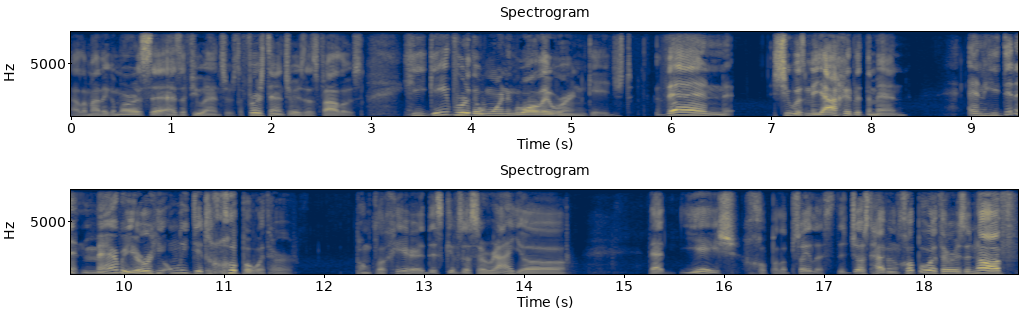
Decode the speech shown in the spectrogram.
Elamai the Gemara has a few answers. The first answer is as follows He gave her the warning while they were engaged. Then she was miyachid with the man. And he didn't marry her, he only did chuppah with her. Here, this gives us a raya that yesh chuppah lapsoilis. That just having chuppah with her is enough,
